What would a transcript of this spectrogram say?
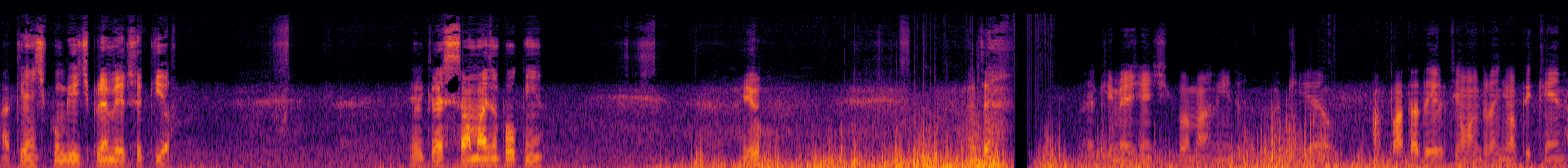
aqui a gente comia de primeiro, isso aqui, ó. Ele cresce só mais um pouquinho. Viu? Aqui, minha gente, ficou mais linda. Aqui é a pata dele, tem uma grande e uma pequena.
